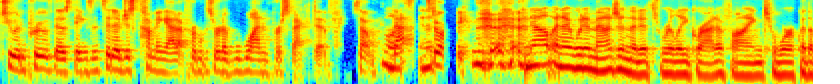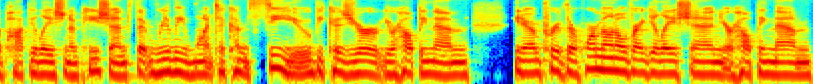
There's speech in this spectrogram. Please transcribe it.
to improve those things instead of just coming at it from sort of one perspective. So well, that's the story. Now and i would imagine that it's really gratifying to work with a population of patients that really want to come see you because you're you're helping them you know improve their hormonal regulation. You're helping them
